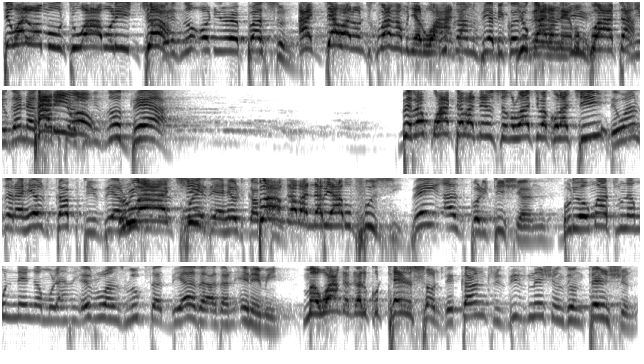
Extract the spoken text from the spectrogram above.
tewaliwo muntu wa bulijjo no ordinary person ajja wano nti kubanga munyarwanda comes here because he's uganda nemukwata and Uganda captures him. taliwo It's not there. Be bakwata bannensonga lwaki bakola ki? The ones that are held captive, they are reasons lwaki? why they are held captive. bo nga bannabyabufuzi They, as politicians, buli omu atunula munne nga mulabe. everyone looks at the other as an enemy. mawanga gali ku tension. The countries, these nations on tension.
